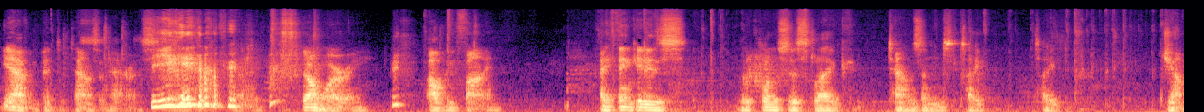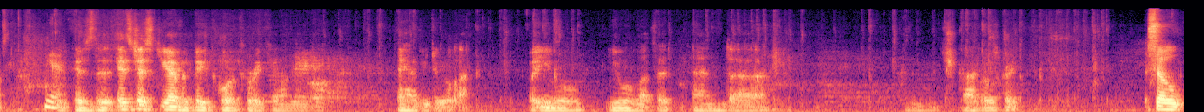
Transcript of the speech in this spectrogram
you haven't been to Townsend Harris. yeah. Don't worry, I'll be fine. I think it is the closest like Townsend type type jump. Yeah. Because the, it's just you have a big core curriculum they have you do a lot, but you will you will love it and, uh, and Chicago is great. so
